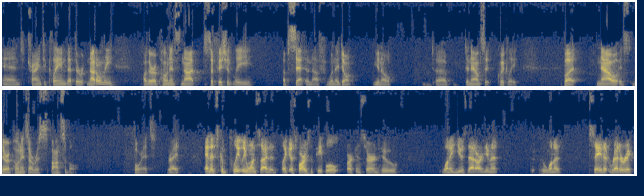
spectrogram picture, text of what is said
and trying to claim that they're not only are their opponents not sufficiently upset enough when they don't, you know, uh, denounce it quickly, but now it's their opponents are responsible for it. Right. And it's completely one sided. Like, as far as the people are concerned who want to use that argument, who want to say that rhetoric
